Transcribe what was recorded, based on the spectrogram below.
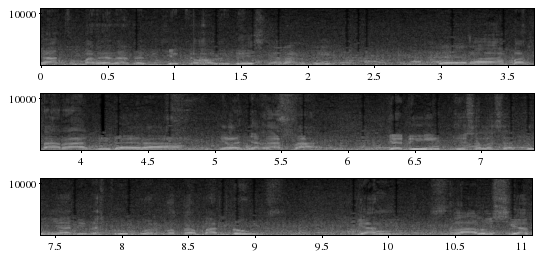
Ya kemarin ada di Jekyll Holiday, sekarang di daerah Batara di daerah Jalan Jakarta. Jadi itu salah satunya Dinas Perhubungan Kota Bandung yang selalu siap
